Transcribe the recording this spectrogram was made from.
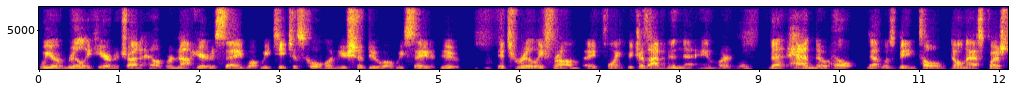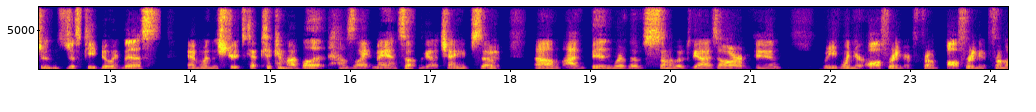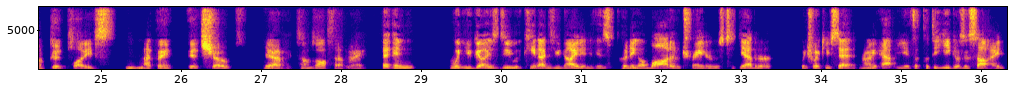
we are really here to try to help. We're not here to say what we teach is cool and you should do what we say to do. It's really from a point because I've been that handler that had no help that was being told, don't ask questions, just keep doing this. And when the streets kept kicking my butt, I was like, man, something's got to change. So, um, I've been where those, some of those guys are. And when you're offering it from, offering it from a good place, Mhm. I think it shows. Yeah. It comes off that way. And, and what you guys do with Canines United is putting a lot of trainers together, which, like you said, you have you have to put the egos aside.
